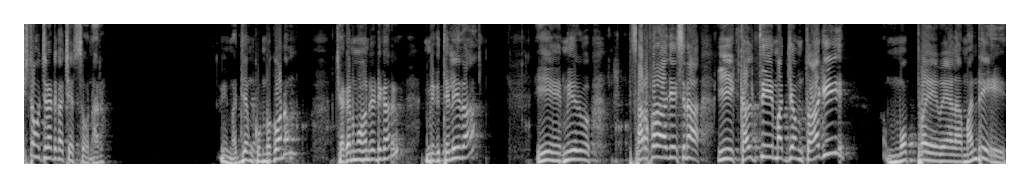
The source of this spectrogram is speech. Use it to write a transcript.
ఇష్టం వచ్చినట్టుగా చేస్తూ ఉన్నారు. ఈ మద్యం కుంభకోణం జగన్మోహన్ రెడ్డి గారు మీకు తెలియదా ఈ మీరు సరఫరా చేసిన ఈ కల్తీ మద్యం తాగి ముప్పై వేల మంది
